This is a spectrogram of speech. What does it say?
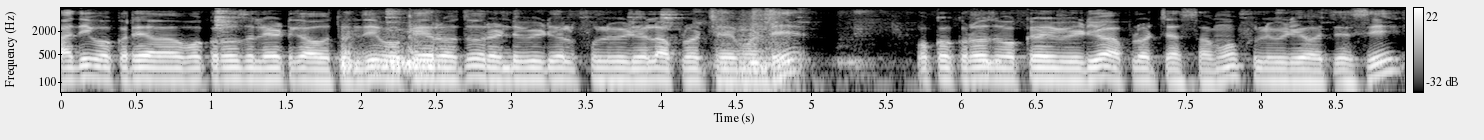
అది ఒక రే- ఒక రోజు లేట్గా అవుతుంది. ఒకే రోజు రెండు వీడియోలు ఫుల్ వీడియోలు అప్లోడ్ చేయమండి. ఒక్కొక్క రోజు ఒకే వీడియో అప్లోడ్ చేస్తాము. ఫుల్ వీడియో వచ్చేసి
